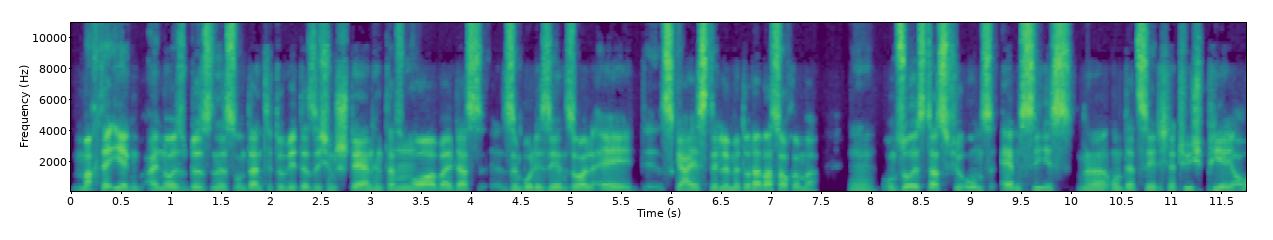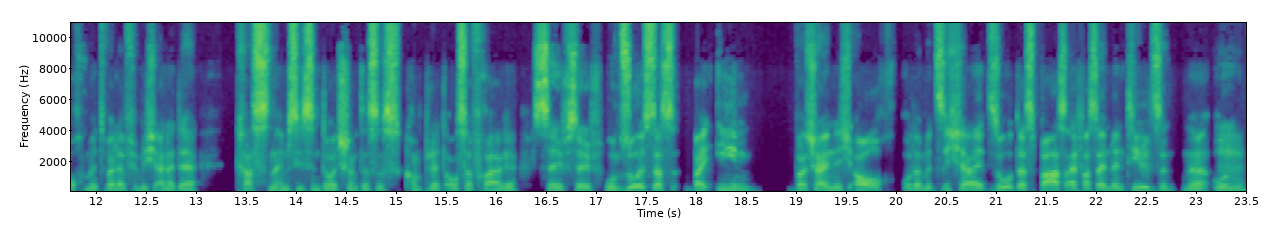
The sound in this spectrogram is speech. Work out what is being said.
macht er irgendein neues Business und dann tätowiert er sich einen Stern hinters Mhm. Ohr, weil das symbolisieren soll, ey, sky is the limit oder was auch immer. hm. Und so ist das für uns MCs, ne? Und da zähle ich natürlich PA auch mit, weil er für mich einer der krassesten MCs in Deutschland, das ist komplett außer Frage. Safe, safe. Und so ist das bei ihm wahrscheinlich auch oder mit Sicherheit so, dass Bars einfach sein Ventil sind, ne? Und Mhm.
